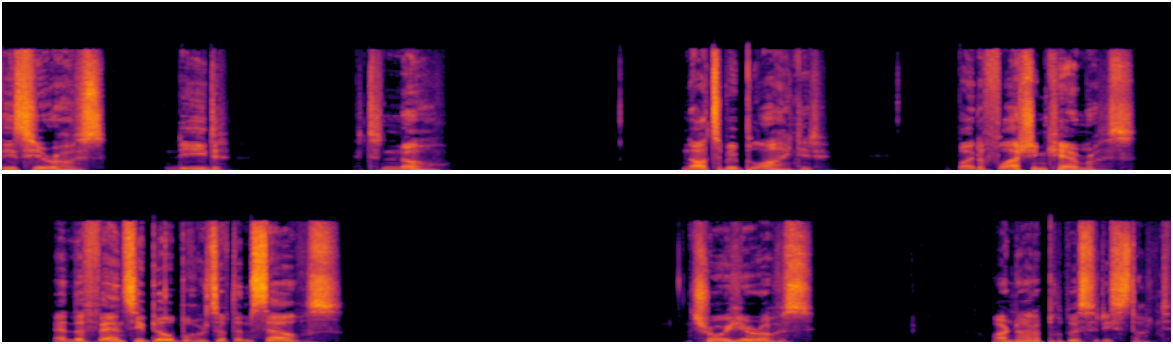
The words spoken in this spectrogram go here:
These heroes need to know, not to be blinded by the flashing cameras and the fancy billboards of themselves. True heroes are not a publicity stunt.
